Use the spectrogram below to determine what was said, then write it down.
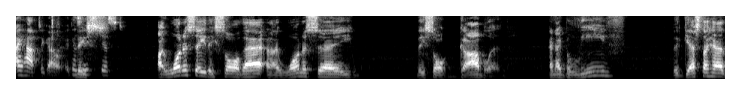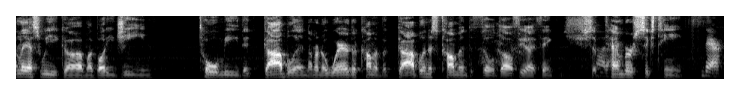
I have to go because he's just I want to say they saw that, and I want to say they saw Goblin, and I believe the guest I had last week, uh, my buddy Gene, told me that Goblin. I don't know where they're coming, but Goblin is coming to Philadelphia. I think Shut up. September sixteenth. there.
